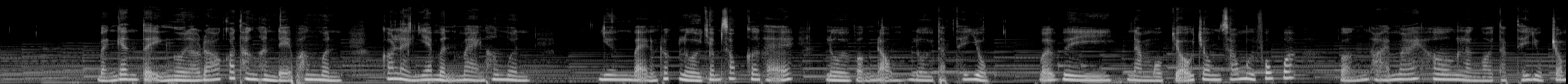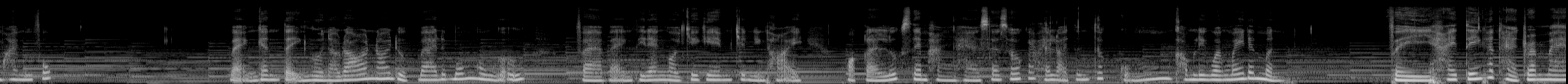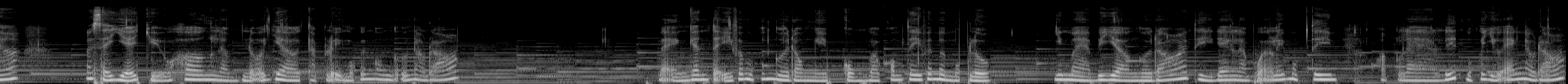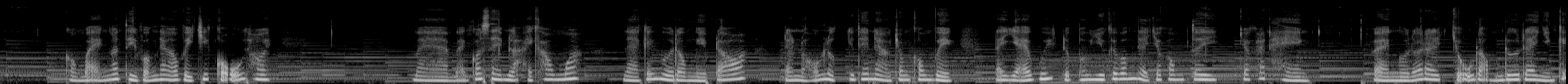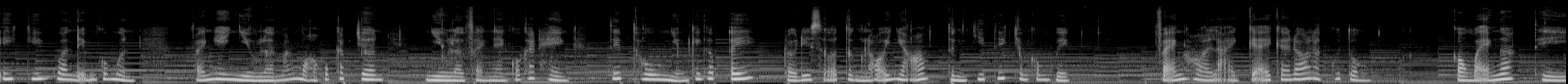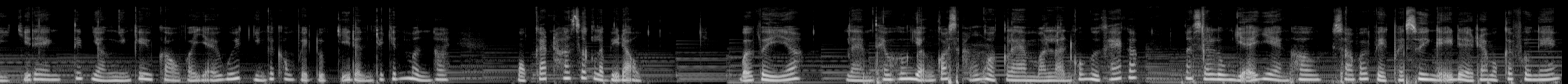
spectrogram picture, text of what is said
Bạn ganh tị người nào đó có thân hình đẹp hơn mình có làn da mịn màng hơn mình nhưng bạn rất lười chăm sóc cơ thể lười vận động lười tập thể dục. Bởi vì nằm một chỗ trong 60 phút á, vẫn thoải mái hơn là ngồi tập thể dục trong 20 phút. Bạn ganh tị người nào đó nói được 3 đến 4 ngôn ngữ và bạn thì đang ngồi chơi game trên điện thoại hoặc là lướt xem hằng hà xa số các thể loại tin tức cũng không liên quan mấy đến mình. Vì hai tiếng hít hà drama á, nó sẽ dễ chịu hơn là nửa giờ tập luyện một cái ngôn ngữ nào đó. Bạn ganh tị với một cái người đồng nghiệp cùng vào công ty với mình một lượt nhưng mà bây giờ người đó thì đang làm quản lý một team hoặc là lead một cái dự án nào đó. Còn bạn thì vẫn đang ở vị trí cũ thôi. Mà bạn có xem lại không á là cái người đồng nghiệp đó đã nỗ lực như thế nào trong công việc, đã giải quyết được bao nhiêu cái vấn đề cho công ty, cho khách hàng? Và người đó đã chủ động đưa ra những cái ý kiến quan điểm của mình. Phải nghe nhiều lời mắng mỏ của cấp trên, nhiều lời phàn nàn của khách hàng, tiếp thu những cái góp ý rồi đi sửa từng lỗi nhỏ, từng chi tiết trong công việc, phản hồi lại kể cả đó là cuối tuần. Còn bạn á, thì chỉ đang tiếp nhận những cái yêu cầu và giải quyết những cái công việc được chỉ định cho chính mình thôi, một cách hết sức là bị động. Bởi vì á, làm theo hướng dẫn có sẵn hoặc làm mệnh lệnh của người khác á, nó sẽ luôn dễ dàng hơn so với việc phải suy nghĩ đề ra một cái phương án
